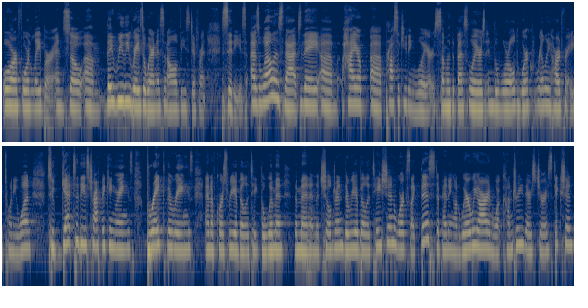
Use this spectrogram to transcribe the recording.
or for labor. And so um, they really raise awareness in all of these different cities. As well as that, they um, hire uh, prosecuting lawyers. Some of the best lawyers in the world work really hard for A21 to get to these trafficking rings, break the rings, and of course, rehabilitate the women, the men, and the children. The rehabilitation works like this, depending on where we are and what country. There's jurisdiction.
